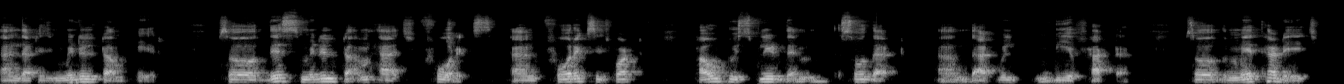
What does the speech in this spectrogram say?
and that is middle term here so this middle term has 4x and 4x is what how to split them so that um, that will be a factor. So the method is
